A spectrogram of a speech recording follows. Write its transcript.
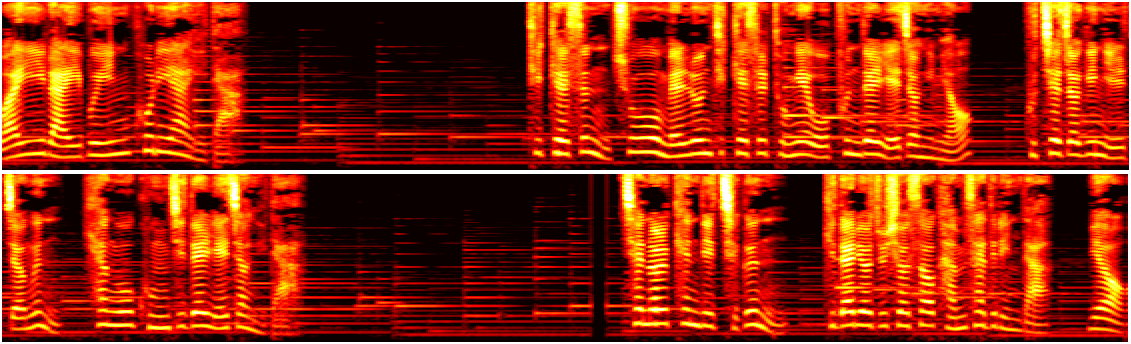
Y 라이브 인 코리아이다. 티켓은 추후 멜론 티켓을 통해 오픈될 예정이며 구체적인 일정은 향후 공지될 예정이다. 채널 캔디 측은 기다려주셔서 감사드린다. 며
